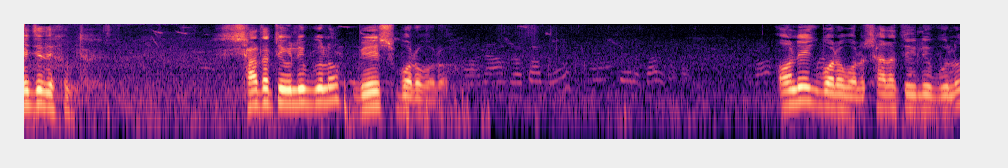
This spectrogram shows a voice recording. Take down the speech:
এই যে দেখুন, সাদা টিউলিপগুলো বেশ বড় বড়। অনেক বড় বড় সাদা টিউলিপগুলো।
